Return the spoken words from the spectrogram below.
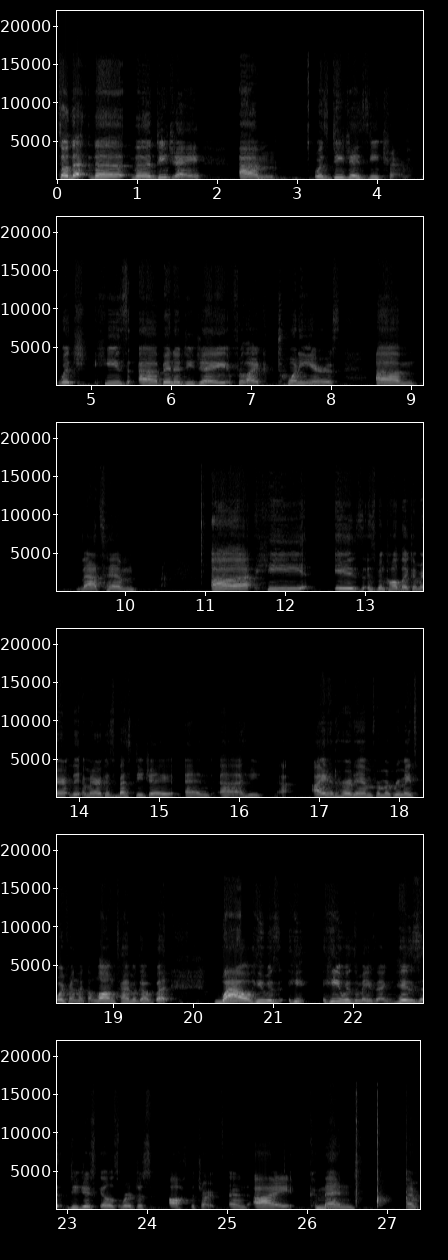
so the the the DJ um was DJ Z Trip, which he's uh, been a DJ for like 20 years. Um, that's him. Uh, he is has been called like Amer- America's best DJ, and uh, he I had heard him from a roommate's boyfriend like a long time ago, but wow, he was he he was amazing. His DJ skills were just off the charts, and I commend. I'm,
